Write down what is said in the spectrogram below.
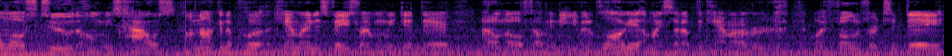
almost to the homie's house. I'm not gonna put a camera in his face right when we get there. I don't know if I'm gonna even vlog it. I might set up the camera or my phone for today,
